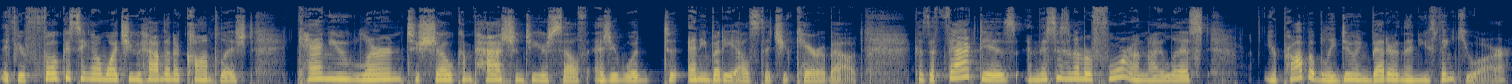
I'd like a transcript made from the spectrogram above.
if you're focusing on what you haven't accomplished, can you learn to show compassion to yourself as you would to anybody else that you care about? Because the fact is, and this is number 4 on my list, you're probably doing better than you think you are.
